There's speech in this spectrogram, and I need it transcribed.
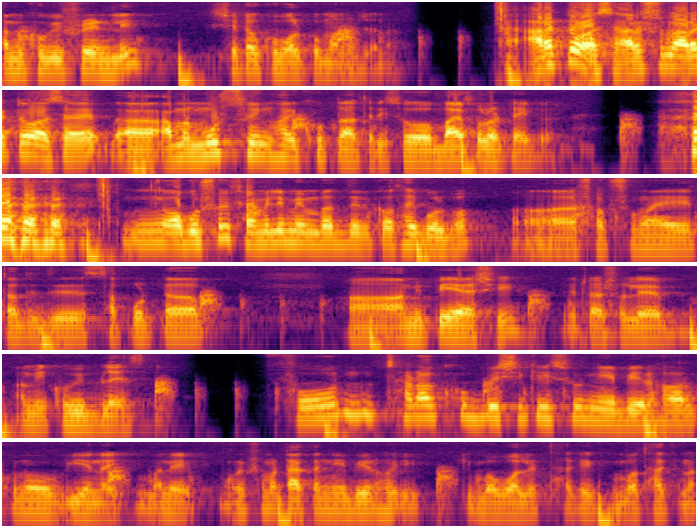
আমি খুবই ফ্রেন্ডলি সেটাও খুব অল্প মানুষ জানে। আরেকটাও আছে, আর আসলে আরেকটাও আছে আমার মুড সুইং হয় খুব তাড়াতাড়ি সো বায়োপোলার টাইপের অবশ্যই ফ্যামিলি মেম্বারদের কথাই বলব। সব সময় তাদের যে সাপোর্টটা আমি পেয়ে আসি, এটা আসলে আমি খুবই ব্লেসড ফোন ছাড়া খুব বেশি কিছু নিয়ে বের হওয়ার কোনো ইয়ে নাই। মানে অনেক সময় টাকা নিয়ে বের হই কিংবা ওয়ালেট থাকে কিংবা থাকে না।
